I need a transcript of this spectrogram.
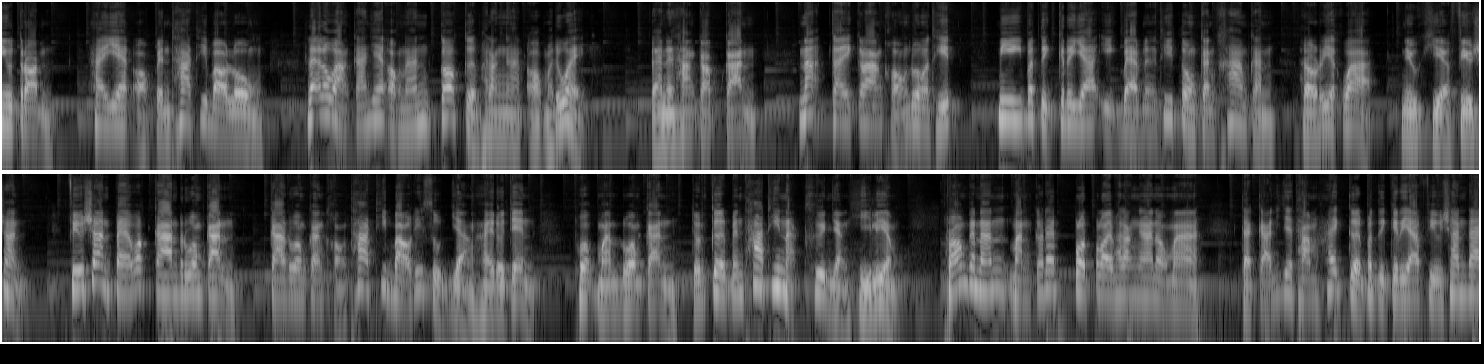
นิวตรอน ให้แยกออกเป็นธาตุที่เบาลง และระหว่างการแยกออกนั้นก็เกิดพลังงานออกมาด้วย แต่ในทางกลับกัน ณใจกลางของดวงอาทิตย์ มีปฏิกิริยาอีกแบบหนึ่งที่ตรงกันข้ามกัน เราเรียกว่านิวเคลียร์ฟิวชันฟิวชันแปลว่าการรวมกัน การรวมกันของธาตุที่เบาที่สุดอย่างไฮโดรเจน พวกมันรวมกัน จนเกิดเป็นธาตุที่หนักขึ้นอย่างฮีเลียม พร้อมกันนั้นมันก็ได้ปลดปล่อยพลังงานออกมา แต่การที่จะทำให้เกิดปฏิกิริยาฟิวชันได้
